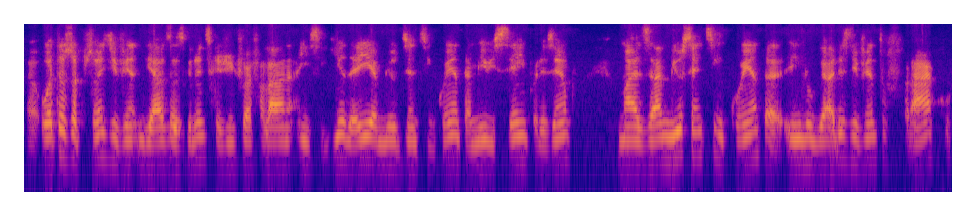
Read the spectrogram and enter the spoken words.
é, outras opções de, de asas grandes que a gente vai falar em seguida aí, a 1250, a 1100, por exemplo, mas a 1150 em lugares de vento fraco,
